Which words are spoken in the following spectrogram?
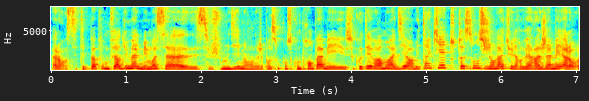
alors c'était pas pour me faire du mal, mais moi ça, je me dis mais on a l'impression qu'on se comprend pas, mais ce côté vraiment à dire mais t'inquiète, de toute façon ces gens-là tu les reverras jamais. Alors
